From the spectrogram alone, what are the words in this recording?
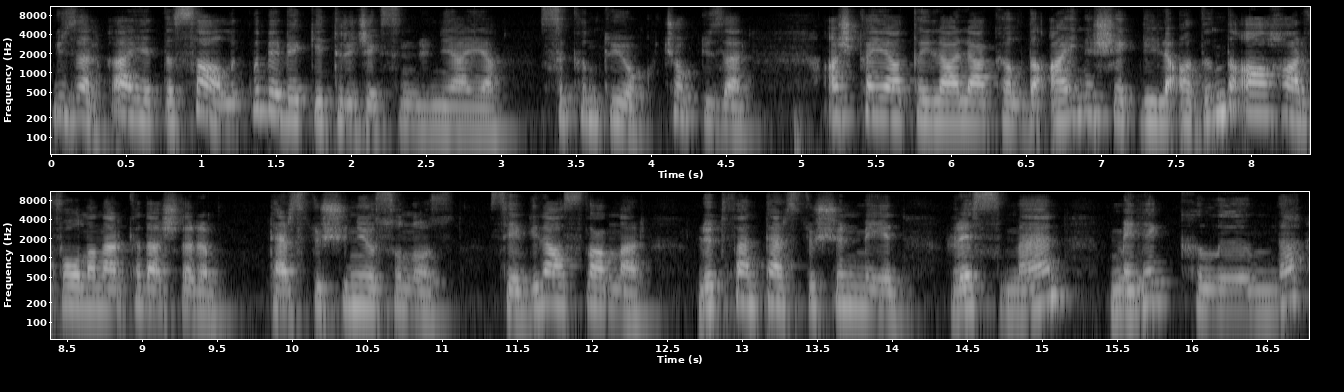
Güzel gayet de sağlıklı bebek getireceksin dünyaya. Sıkıntı yok çok güzel aşk hayatıyla alakalı da aynı şekliyle adında A harfi olan arkadaşlarım ters düşünüyorsunuz. Sevgili aslanlar lütfen ters düşünmeyin. Resmen melek kılığında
